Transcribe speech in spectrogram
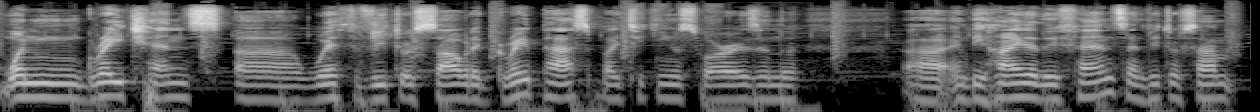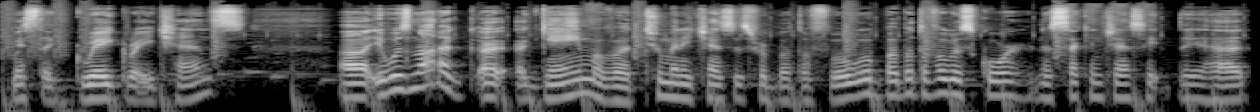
one great chance uh, with Vitor Sá with a great pass by Tiquinho Soares in the uh, and behind the defense, and Vitor Sá missed a great, great chance. Uh, it was not a, a, a game of uh, too many chances for Botafogo, but Botafogo scored in the second chance they had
